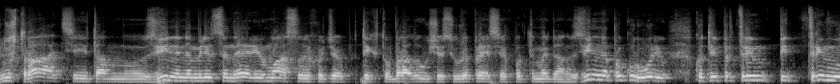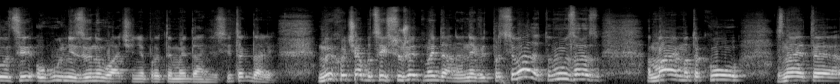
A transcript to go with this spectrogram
люстрації, там, звільнення міліціонерів масових, хоча б тих, хто брали участь у репресіях проти Майдану, звільнення прокурорів, котрі підтримували ці огульні звинувачення проти майданівців і так далі. Ми хоча б цей сюжет Майдану не відпрацювали, тому ми зараз маємо таку, знаєте, е,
